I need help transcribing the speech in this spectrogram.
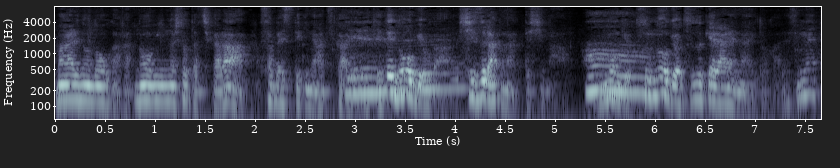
周りの農家が、農民の人たちから差別的な扱いを受けて農業がしづらくなってしまう。農業、農業続けられないとかですね。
